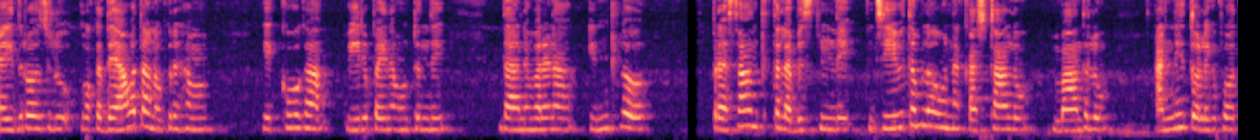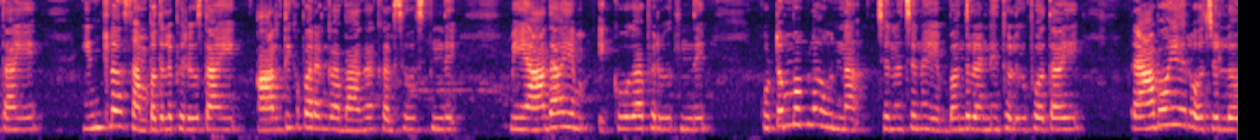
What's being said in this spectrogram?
ఐదు రోజులు ఒక దేవత అనుగ్రహం ఎక్కువగా వీరిపైన ఉంటుంది. దాని వలన ఇంట్లో ప్రశాంతత లభిస్తుంది. జీవితంలో ఉన్న కష్టాలు బాధలు అన్నీ తొలగిపోతాయి. ఇంట్లో సంపదలు పెరుగుతాయి. ఆర్థిక పరంగా బాగా కలిసి వస్తుంది. మీ ఆదాయం ఎక్కువగా పెరుగుతుంది. కుటుంబంలో ఉన్న చిన్న చిన్న ఇబ్బందులన్నీ తొలగిపోతాయి. రాబోయే రోజుల్లో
